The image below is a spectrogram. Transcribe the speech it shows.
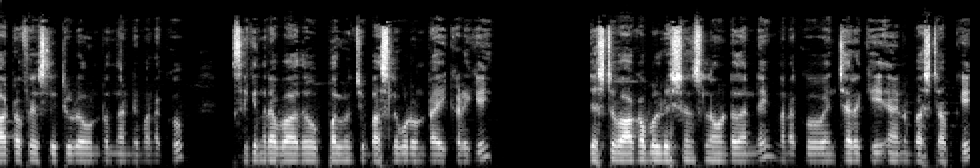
ఆటో ఫెసిలిటీ కూడా ఉంటుందండి మనకు. సికింద్రాబాద్ ఉప్పల్ నుంచి బస్సులు కూడా ఉంటాయి ఇక్కడికి. జస్ట్ వాకబుల్ డిస్టెన్స్లో ఉంటుందండి మనకు వెంచర్కి అండ్ బస్ స్టాప్కి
